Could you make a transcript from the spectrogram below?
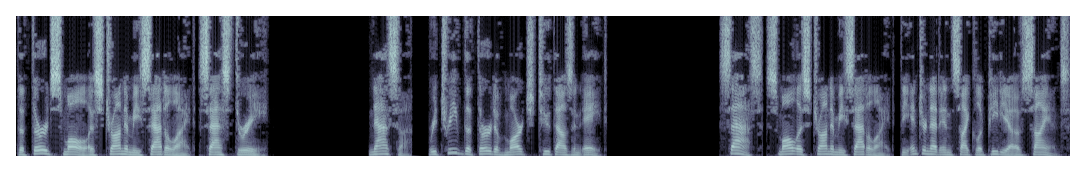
the third Small Astronomy Satellite SAS-3. NASA. Retrieved 3 March 2008. SAS Small Astronomy Satellite, the Internet Encyclopedia of Science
